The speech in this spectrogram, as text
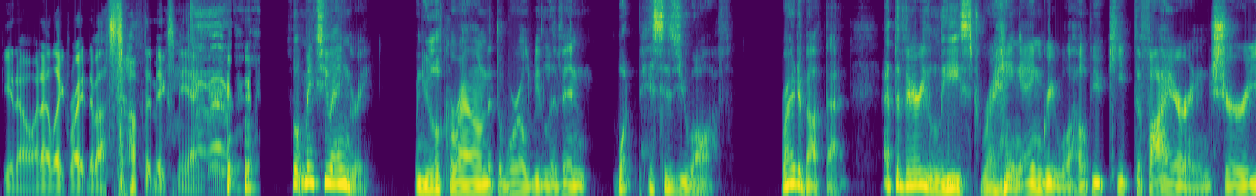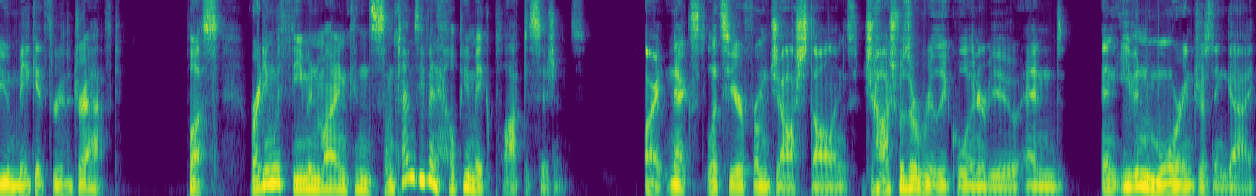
you know and I like writing about stuff that makes me angry so what makes you angry when you look around at the world we live in what pisses you off? Write about that. At the very least, writing angry will help you keep the fire and ensure you make it through the draft. Plus, writing with theme in mind can sometimes even help you make plot decisions. All right, next, let's hear from Josh Stallings. Josh was a really cool interview and an even more interesting guy.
